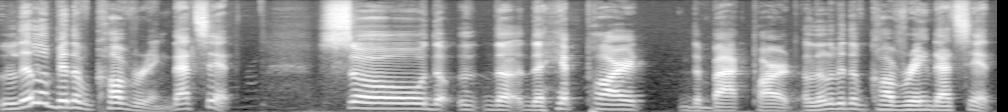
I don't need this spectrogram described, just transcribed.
A little bit of covering that's it so the the the hip part the back part a little bit of covering that's it.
